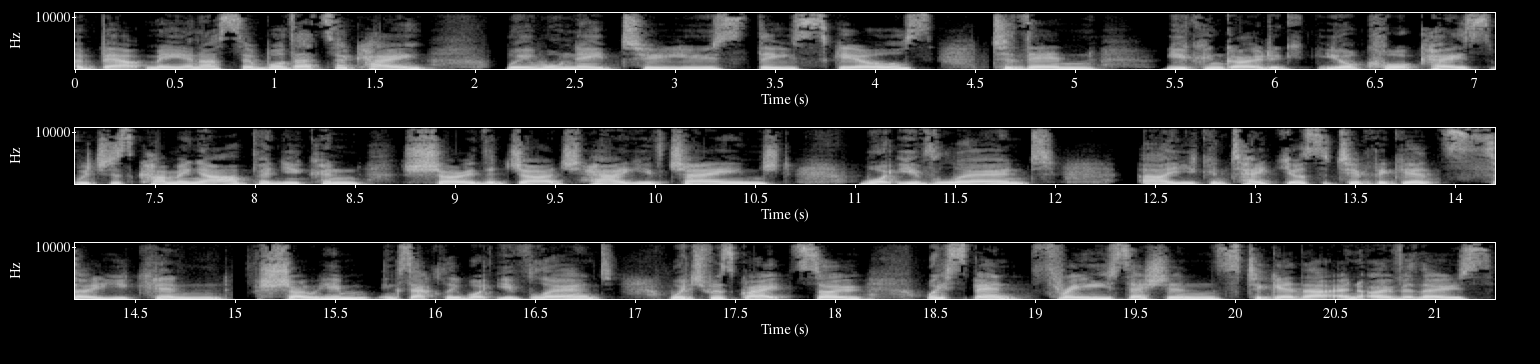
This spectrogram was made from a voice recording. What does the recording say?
about me. And I said, well, that's okay. We will need to use these skills to then you can go to your court case, which is coming up, and you can show the judge how you've changed, what you've learnt. Uh, you can take your certificates so you can show him exactly what you've learnt, which was great. So we spent three sessions together, and over those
